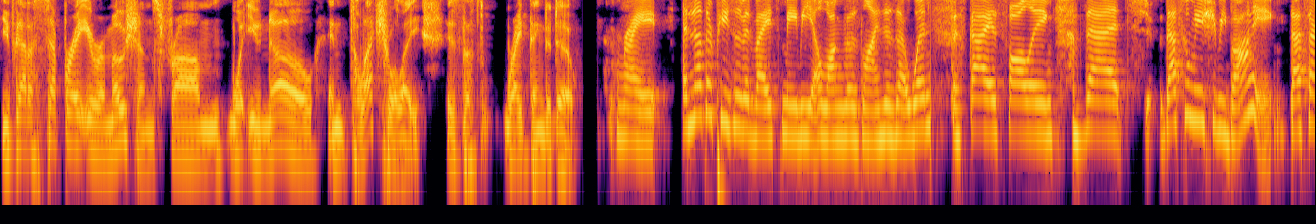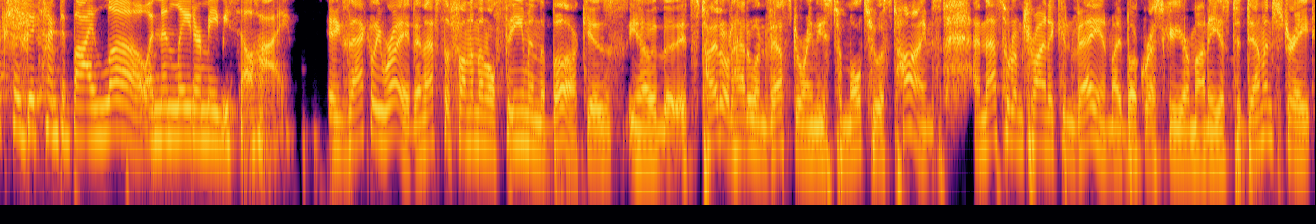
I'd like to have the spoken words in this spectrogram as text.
you've got to separate your emotions from what you know intellectually is the th- right thing to do. Right. Another piece of advice maybe along those lines is that when the sky is falling, that that's when you should be buying. That's actually a good time to buy low and then later maybe sell high. Exactly right, and that's the fundamental theme in the book. Is you know it's titled "How to Invest During These Tumultuous Times," and that's what I'm trying to convey in my book "Rescue Your Money" is to demonstrate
